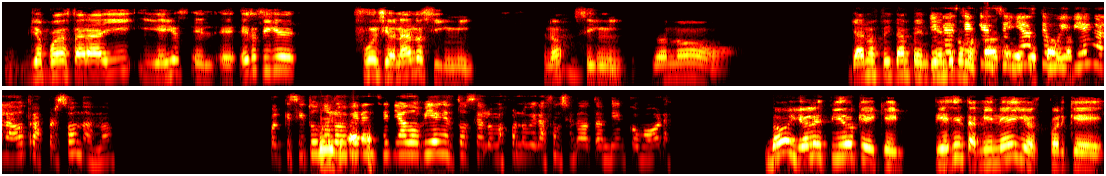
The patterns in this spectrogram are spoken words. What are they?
yo puedo estar ahí y ellos, el- eh, eso sigue funcionando sin mí, ¿no? Mm. Sin mí. Yo no, ya no estoy tan Quiere pendiente como decir que cuando yo enseñaste muy bien a las otras personas, ¿no? Porque si tú no Pues, lo hubieras enseñado bien, entonces a lo mejor no hubiera funcionado tan bien como ahora. No, yo les pido que, que empiecen también ellos, porque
